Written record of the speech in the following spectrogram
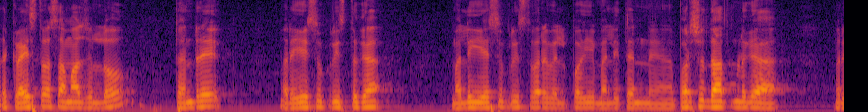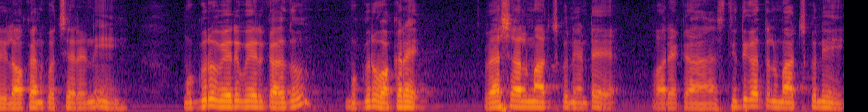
అదే క్రైస్తవ సమాజంలో తండ్రే మరి యేసుక్రీస్తుగా మళ్ళీ యేసుక్రీస్తు వారు వెళ్ళిపోయి మళ్ళీ తన పరిశుద్ధాత్ముడిగా మరి లోకానికి వచ్చారని ముగ్గురు వేరు వేరు కాదు ముగ్గురు ఒకరే వేషాలు మార్చుకుని అంటే వారి యొక్క స్థితిగతులు మార్చుకుని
